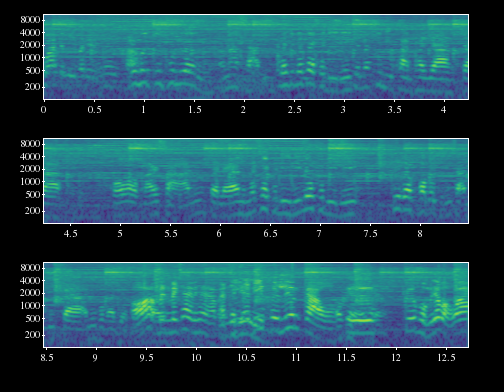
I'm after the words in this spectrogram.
งว่าจะมีประเด็นเพิ่มครับแล้วเมื่อกี้พูดเรื่องอำนาจศาลไม่ใช่ไม่ใช่คดีนี้ใช่ไหมที่มีความพยายามจะขอออกหมายศาลไปแล้วไม่ใช่คดีนี้เรื่องคดีนี้ ที่เราพอไปถึงศาลฎีกาอันนี้ผมอาจจะ อ๋อมันไม่ใช่ไม่ใช่ครับอันนี้อันนี้อันนี้คือเรื่องเก่า โอเคคือโอเคคือผมจะบอกว่า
